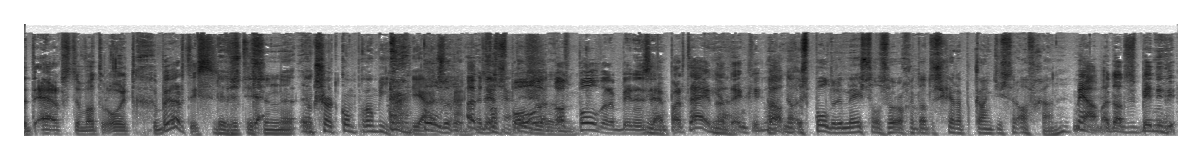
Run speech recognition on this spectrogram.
het ergste wat er ooit gebeurd is. Dus het is een, een, een soort compromis. polderen. Het, was polderen. het was polderen binnen zijn partij, dat denk ik wel. Nou, is polderen meestal zorgen dat de scherpe kantjes eraf gaan. Hè? Ja, maar dat is binnen die,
